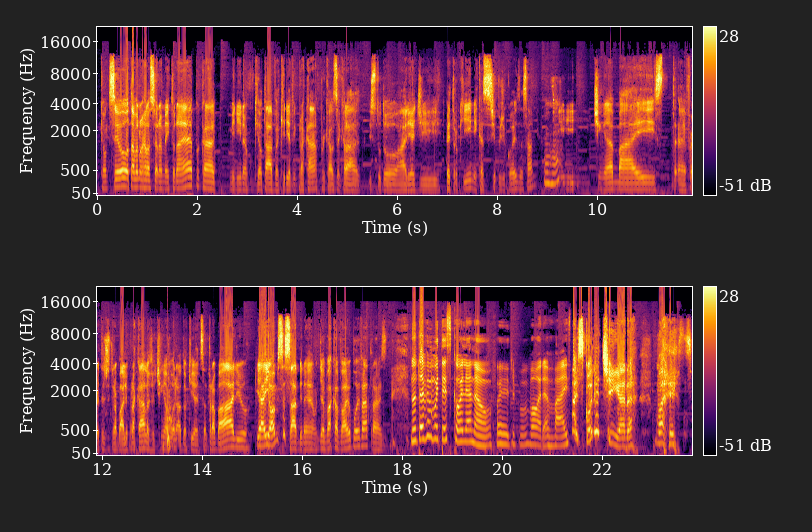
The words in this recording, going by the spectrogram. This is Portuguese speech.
O que aconteceu, eu tava num relacionamento na época, a menina com que eu tava queria vir pra cá, por causa que ela estudou a área de petroquímica, esse tipo de coisa, sabe? Uhum. E tinha mais é, ofertas de trabalho pra cá, ela já tinha morado aqui antes a trabalho. E aí, homem, você sabe, né? Onde a vaca vai, o boi vai atrás. Não teve muita escolha, não. Foi tipo, bora, vai. A escolha tinha, né? Mas.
